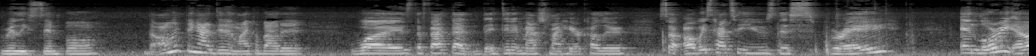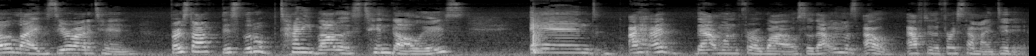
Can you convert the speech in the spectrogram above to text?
really simple the only thing i didn't like about it was the fact that it didn't match my hair color so I always had to use this spray. And L'Oreal, like 0 out of 10. First off, this little tiny bottle is $10. And I had that one for a while. So that one was out after the first time I did it.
